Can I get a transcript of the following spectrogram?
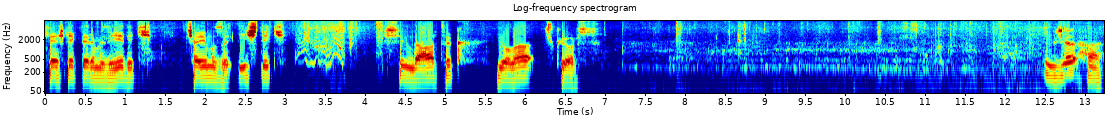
keşkeklerimizi yedik. Çayımızı içtik. Şimdi artık yola çıkıyoruz. Güzel. Ha,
